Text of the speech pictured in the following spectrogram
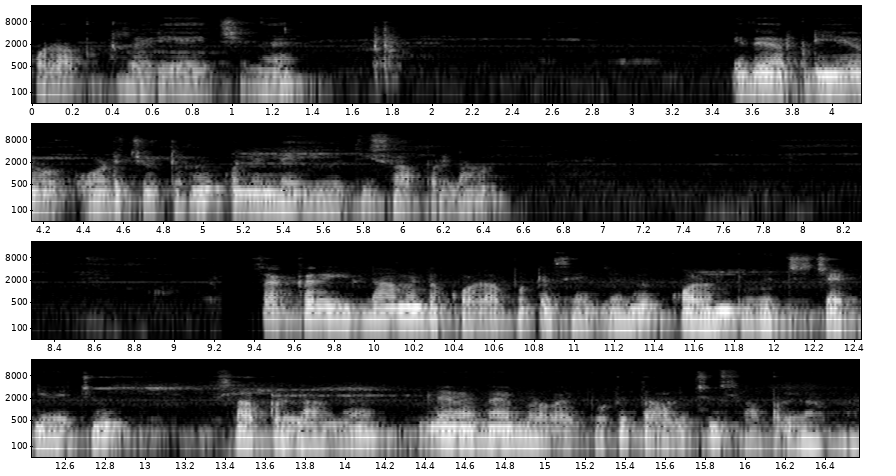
கொலா புட்டு ரெடி ஆயிடுச்சுங்க. இதை அப்படியே உடச்சி விட்டுங்க. கொஞ்சம் நெய் ஊற்றி சாப்பிட்லாம். சர்க்கரை இல்லாமல் இந்த கொழா போட்டு செஞ்சுங்க குழம்பு வச்சு சட்னி வச்சும் சாப்பிட்லாங்க. இல்லை வெங்காயம் மிளகாய் போட்டு தாளிச்சும் சாப்பிட்லாங்க.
